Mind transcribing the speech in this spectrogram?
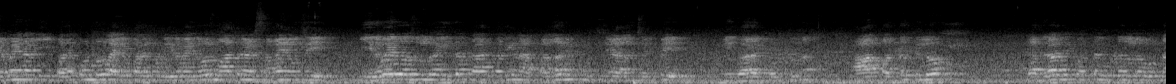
ఏమైనా ఈ పదకొండు రోజులు ఐదు పదకొండు ఇరవై రోజులు మాత్రమే సమయం ఉంది. ఈ ఇరవై రోజుల్లో ఇంత ప్రాతిపదికన నా పనులని పూర్తి చేయాలని చెప్పి మీ ద్వారా కోరుతున్నాను ఆ పద్ధతిలో భద్రాద్రి కొత్తగూడెంలో ఉన్న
